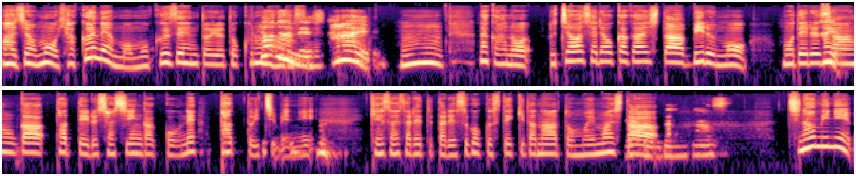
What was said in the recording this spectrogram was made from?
あ、じゃあもう100年も目前というところなでねなんんですす。。はい。うん、なんかあの打ち合わせでお伺いしたビルもモデルさんが立っている写真がこうね、パッと一面にうん掲載されてたりすごく素敵だなと思いましたありがとうございます。ちなみに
